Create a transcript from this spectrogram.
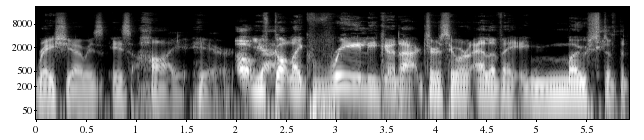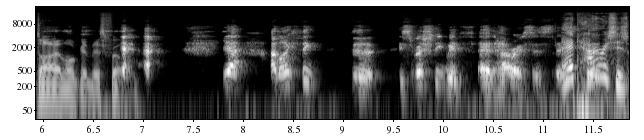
ratio is is high here. Oh, You've yeah. got like really good actors who are elevating most of the dialogue in this film. Yeah, and I think the especially with Ed Harris is, is Ed the- Harris is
